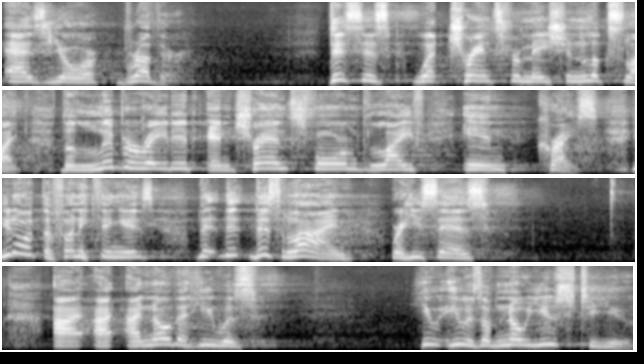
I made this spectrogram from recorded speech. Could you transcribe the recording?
as your brother. This is what transformation looks like the liberated and transformed life in Christ. You know what the funny thing is? This line where he says, I, I, I know that he was, he, he was of no use to you,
